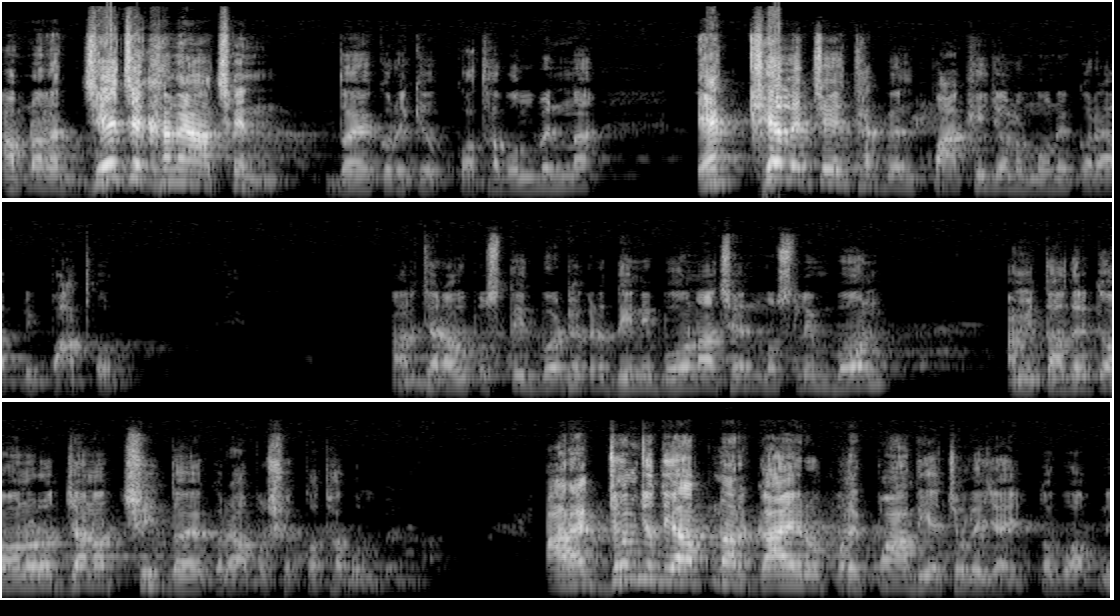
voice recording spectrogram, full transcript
আপনারা যে যেখানে আছেন, দয়া করে কেউ কথা বলবেন না, এক খেলে চেয়ে থাকবেন পাখি যেন মনে করে আপনি পাথর। আর যারা উপস্থিত বৈঠকের দিনই বোন আছেন, মুসলিম বোন, আমি তাদেরকে অনুরোধ জানাচ্ছি, দয়া করে আপোষে কথা বলবেন। আর একজন যদি আপনার গায়ের উপরে পা দিয়ে চলে যায়, তবু আপনি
